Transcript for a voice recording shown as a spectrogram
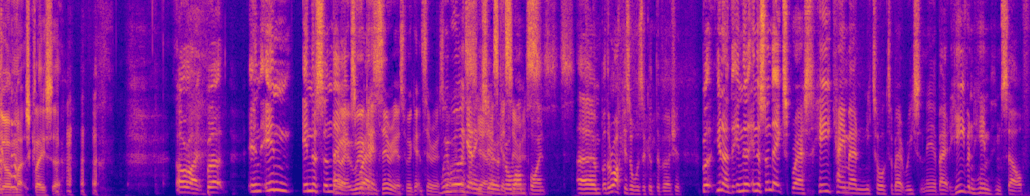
you're much closer. all right. But in in in the Sunday Anyway, Express, we're getting serious. We're getting serious. We were Let's- getting yeah, serious get for one point. Um, but The Rock is always a good diversion. But you know, in the in the Sunday Express, he came out and he talked about recently about he even him himself,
